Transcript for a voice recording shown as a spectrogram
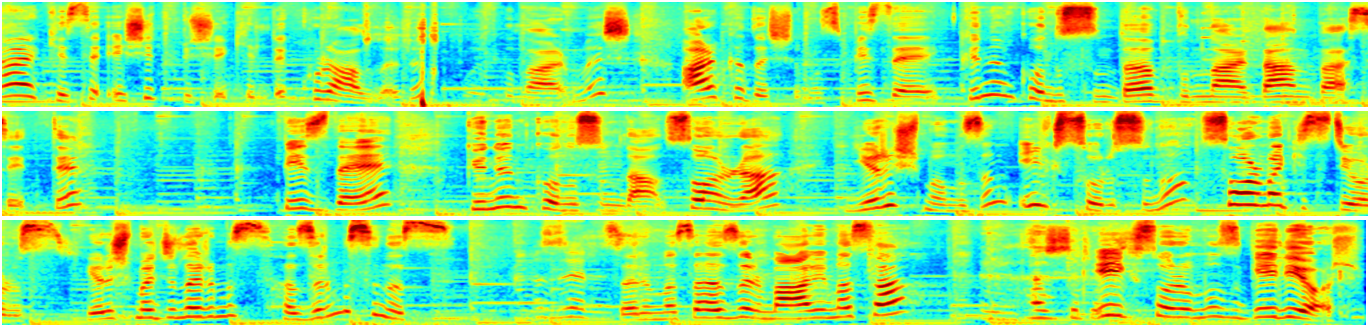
Herkese eşit bir şekilde kuralları uygularmış. Arkadaşımız bize günün konusunda bunlardan bahsetti. Biz de günün konusundan sonra yarışmamızın ilk sorusunu sormak istiyoruz. Yarışmacılarımız hazır mısınız? Hazırız. Sarı masa hazır, mavi masa? Hazır. İlk sorumuz geliyor.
